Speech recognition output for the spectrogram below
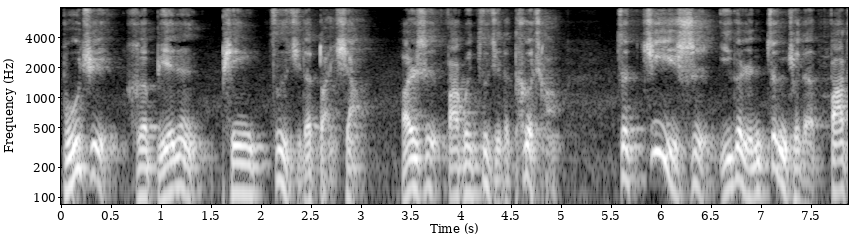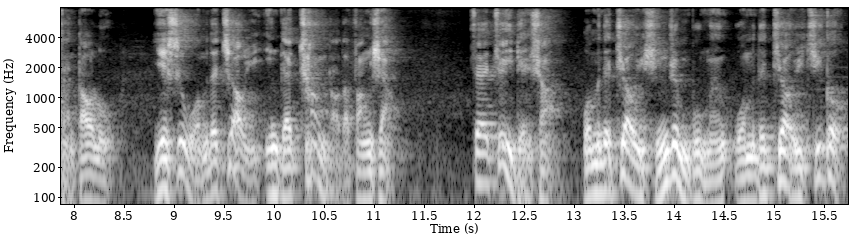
不去和别人拼自己的短项，而是发挥自己的特长，这既是一个人正确的发展道路，也是我们的教育应该倡导的方向。在这一点上，我们的教育行政部门、我们的教育机构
